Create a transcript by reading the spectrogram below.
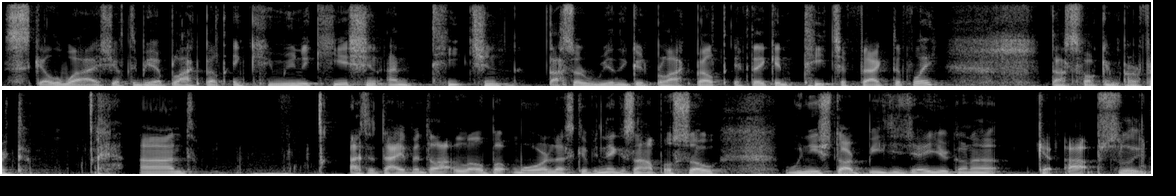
skill wise, you have to be a black belt in communication and teaching. That's a really good black belt. If they can teach effectively, that's fucking perfect. And as I dive into that a little bit more, let's give you an example. So, when you start BJJ, you're gonna get absolute.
